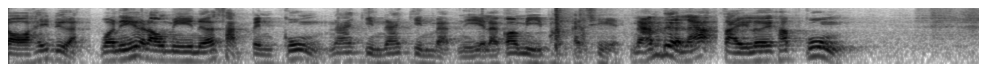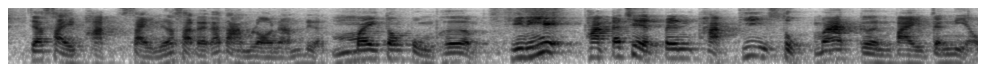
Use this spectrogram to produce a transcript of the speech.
รอให้เดือด วันนี้เรามีเนื้อสัตว์เป็นกุ้ง น่ากินน่ากินแบบนี้ แล้วก็มีผักกระเฉดน้ำเดือดแล้วใส่เลยครับกุ้ง จะใส่ผักใส่เนื้อสัตว์อะไรก็ตามรอน้ำเดือดไม่ต้องปรุงเพิ่ม ทีนี้ผักกระเฉดเป็นผักที่สุกมากเกินไปจะเหนียว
